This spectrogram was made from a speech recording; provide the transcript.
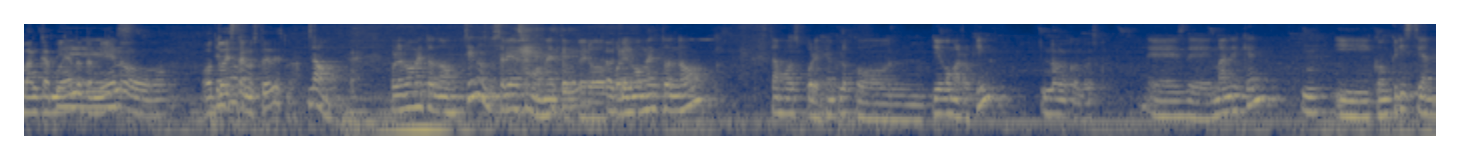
van cambiando pues, también o, o todo están ustedes? No. no, por el momento no. Sí nos gustaría en su momento, pero por el momento no. Estamos, por ejemplo, con Diego Marroquín. No lo conozco es de Mannequin mm. y con Cristian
